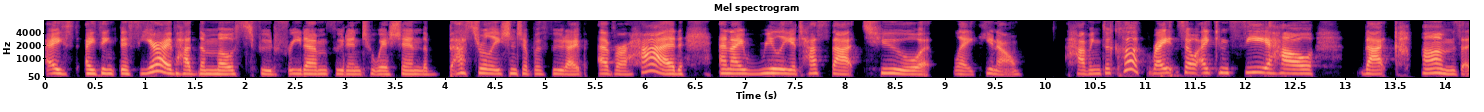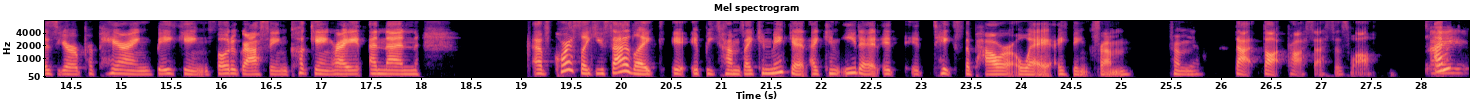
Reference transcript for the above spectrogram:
I, I think this year I've had the most food freedom, food intuition, the best relationship with food I've ever had. And I really attest that to like, you know, having to cook, right? So I can see how that comes as you're preparing, baking, photographing, cooking, right? And then of course, like you said, like it, it becomes I can make it, I can eat it. It it takes the power away, I think, from from yeah. that thought process as well. I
